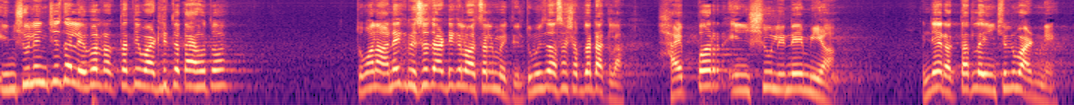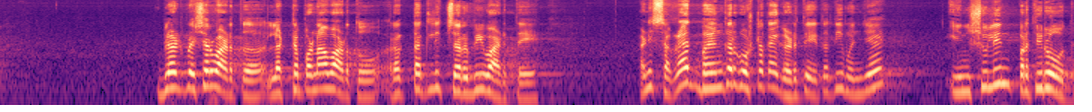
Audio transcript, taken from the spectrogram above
इन्शुलिनची जर लेवल रक्तातली वाढली तर काय होतं? तुम्हाला अनेक रिसर्च आर्टिकल वाचायला मिळतील. तुम्ही जर असा शब्द टाकला हायपर इन्शुलिनेमिया म्हणजे रक्तातलं इन्शुलिन वाढणे. ब्लड प्रेशर वाढतं लठ्ठपणा वाढतो रक्तातली चरबी वाढते. आणि सगळ्यात भयंकर गोष्ट काय घडते तर ती म्हणजे इन्शुलिन प्रतिरोध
